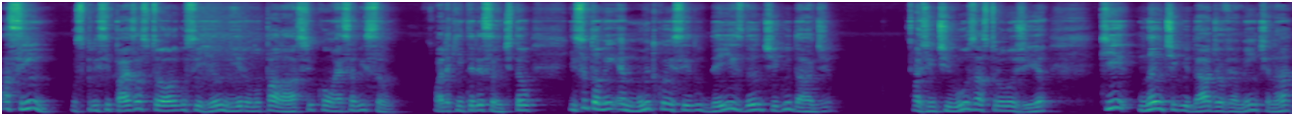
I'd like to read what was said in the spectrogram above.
Assim, os principais astrólogos se reuniram no palácio com essa missão. Olha que interessante. Então, isso também é muito conhecido desde a antiguidade. A gente usa a astrologia, que na antiguidade, obviamente, né,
